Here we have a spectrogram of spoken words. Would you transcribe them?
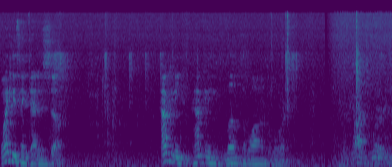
Why do you think that is so? How can he, how can he love the law of the Lord? God's word.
